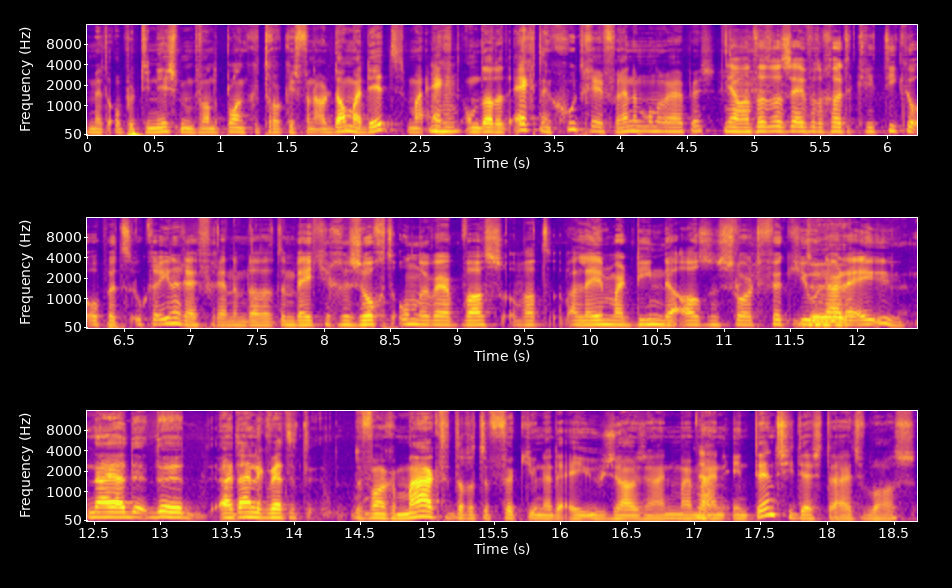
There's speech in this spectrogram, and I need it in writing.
met opportunisme van de plank getrokken is van nou dan maar dit. Maar echt, mhm. omdat het echt een goed referendumonderwerp is. Ja, want dat was een van de grote kritieken op het Oekraïne-referendum. Dat het een beetje gezocht onderwerp was wat alleen maar diende als een soort fuck you naar de EU. Nou ja, de, de, uiteindelijk werd het ervan gemaakt dat het een fuck you naar de EU zou zijn. Maar mijn intentie destijds was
